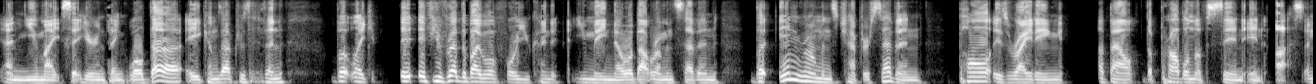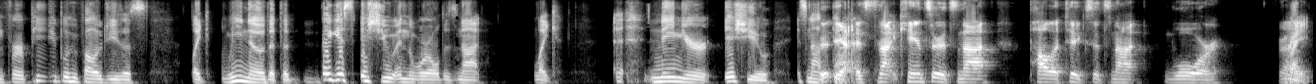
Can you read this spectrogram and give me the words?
And you might sit here and think, well, duh, 8 comes after 7. But like if you've read the Bible before, you kind of you may know about Romans 7, but in Romans chapter 7, Paul is writing about the problem of sin in us. And for people who follow Jesus, like we know that the biggest issue in the world is not like eh, name your issue. It's not Uh, Yeah, it's not cancer, it's not politics, it's not war, right? right.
